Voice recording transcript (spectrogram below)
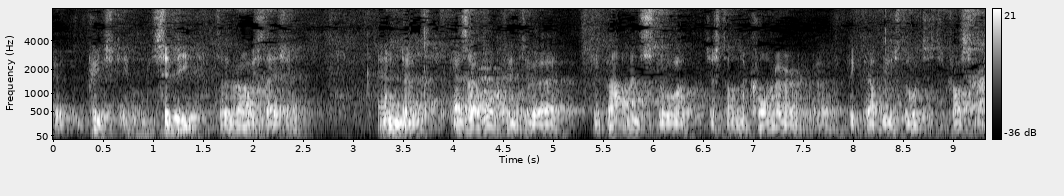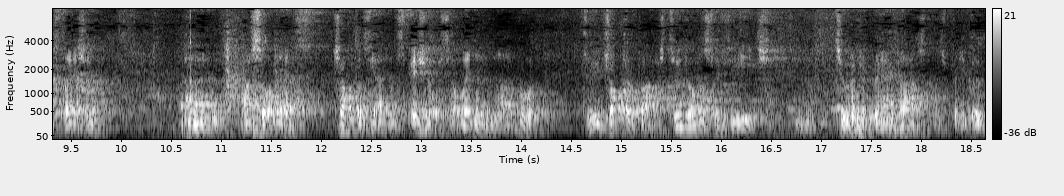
uh, preached in Sydney to the railway station. And uh, as I walked into a department store just on the corner of Big W store just across from the station, uh, I saw those chocolates out on special, so I went in and I bought two chocolate bars, $2.50 each, 200 gram bars, it was pretty good.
